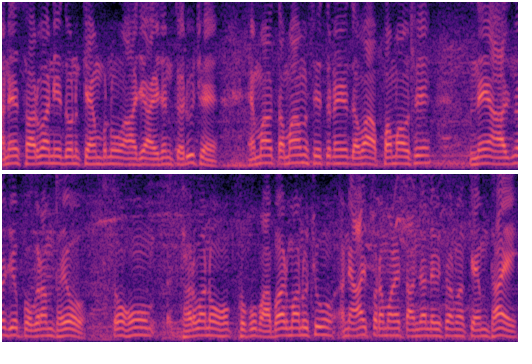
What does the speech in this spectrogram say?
અને સર્વનિધોન કેમ્પનું આજે આયોજન કર્યું છે. એમાં તમામ ક્ષેત્રની દવા આપવામાં આવશે. ને આજનો જે પ્રોગ્રામ થયો, તો હું થરવાનો ખૂબ ખૂબ આભાર માનું છું અને આ જ પ્રમાણે તાંજલના વિસ્તારમાં કેમ્પ થાય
